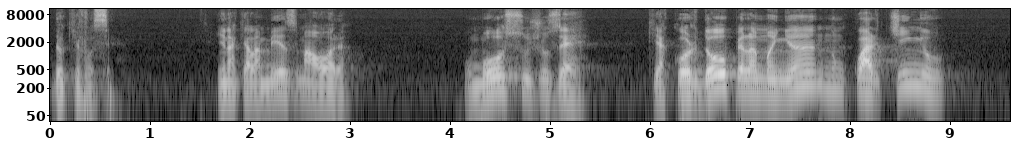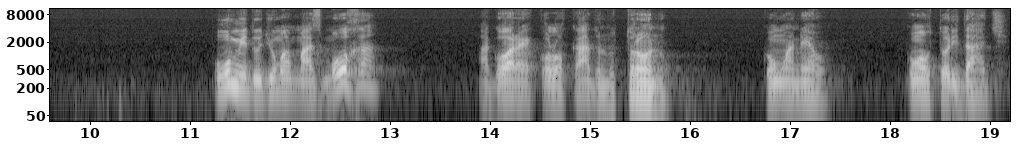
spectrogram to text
do que você? E naquela mesma hora, o moço José, que acordou pela manhã num quartinho úmido de uma masmorra, agora é colocado no trono com um anel, com autoridade,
